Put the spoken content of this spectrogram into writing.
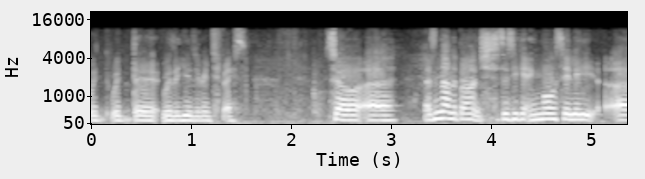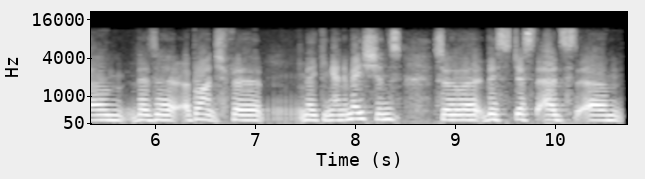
with, with, the, with the user interface. So uh, there's another branch, this is getting more silly. Um, there's a, a, branch for making animations. So uh, this just adds um,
